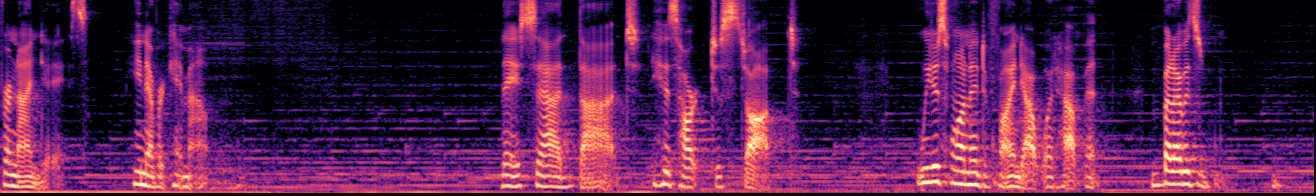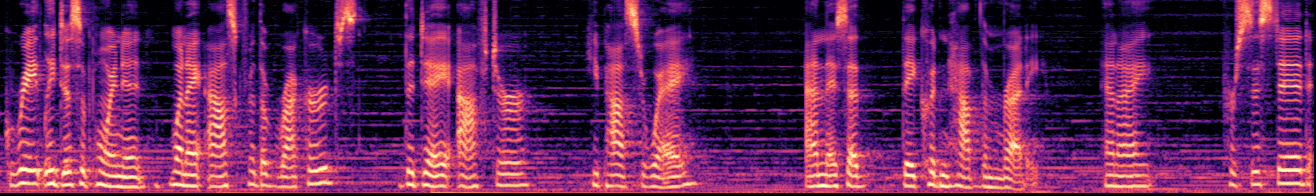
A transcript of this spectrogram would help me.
for nine days. He never came out. They said that his heart just stopped. We just wanted to find out what happened. But I was greatly disappointed when I asked for the records the day after he passed away, and they said they couldn't have them ready. And I persisted.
